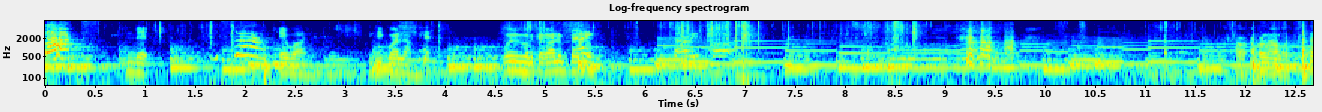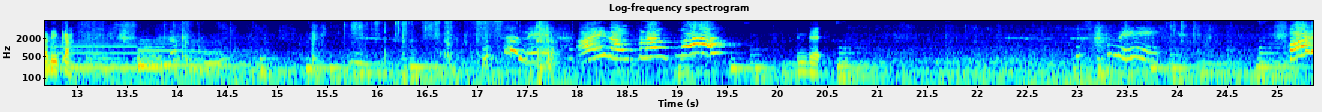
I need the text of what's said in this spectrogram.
Box. Hindi. Unsa? Ewan. Hindi ko alam. Uy, magtagalog tayo. Ay. Sorry po. Ako, ako lang hawak. Sali ka. Unsa ni? Ay, nang prank pa. Hindi. Ni? Hoy!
